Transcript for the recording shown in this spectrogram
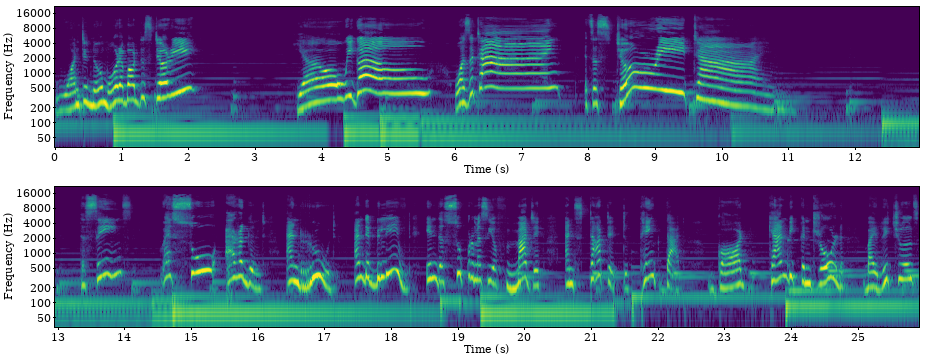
Want to know more about the story? Here we go. What's the time? It's a story time. The saints were so arrogant and rude, and they believed in the supremacy of magic and started to think that God can be controlled by rituals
